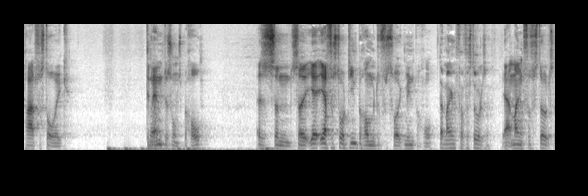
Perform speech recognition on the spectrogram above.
part forstår ikke den anden persons behov. Altså sådan, så jeg, jeg forstår din behov, men du forstår ikke min behov. Der er mange for forståelse. Jeg har mange for forståelse.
